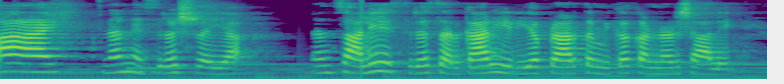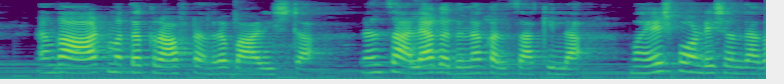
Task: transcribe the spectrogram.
ಹಾಯ್ ನನ್ನ ಹೆಸರು ಶ್ರೇಯಾ. ನನ್ನ ಶಾಲೆ ಹೆಸರು ಸರ್ಕಾರಿ ಹಿರಿಯ ಪ್ರಾಥಮಿಕ ಕನ್ನಡ ಶಾಲೆ. ನಂಗೆ ಆರ್ಟ್ ಮತ್ತು ಕ್ರಾಫ್ಟ್ ಅಂದ್ರೆ ಭಾಳ ಇಷ್ಟ. ನನ್ನ ಶಾಲ್ಯಾಗ ಅದನ್ನು ಕಲ್ಸಾಕಿಲ್ಲ. ಮಹೇಶ್ ಫೌಂಡೇಶನ್ದಾಗ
